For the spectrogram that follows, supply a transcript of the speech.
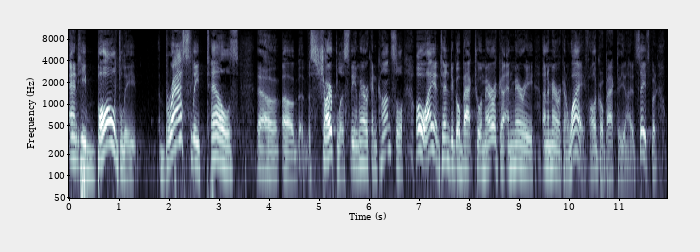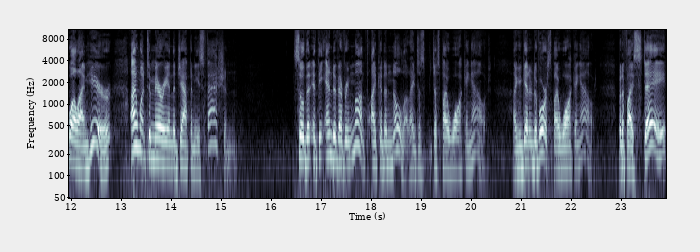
and he baldly, brassly tells uh, uh, Sharpless, the American consul, Oh, I intend to go back to America and marry an American wife. I'll go back to the United States, but while I'm here, I want to marry in the Japanese fashion so that at the end of every month I could annul it I just, just by walking out. I could get a divorce by walking out. But if I stay,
